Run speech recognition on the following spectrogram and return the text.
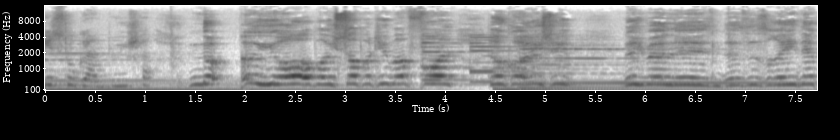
Liest du gern Bücher? Na äh, ja, aber ich die immer voll. Da kann ich sie nicht mehr lesen. Das ist richtig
